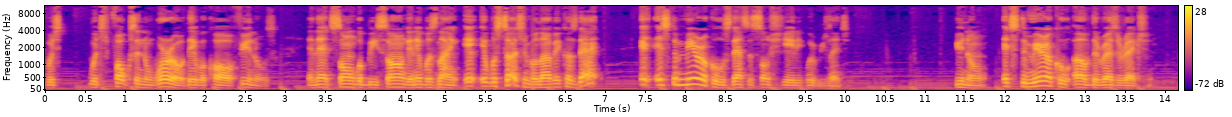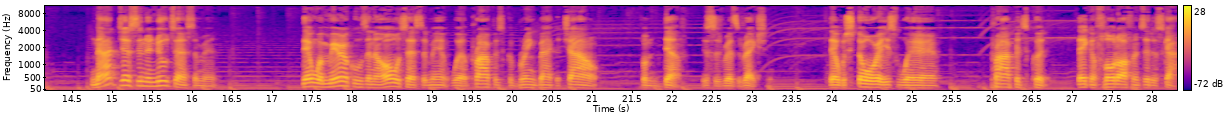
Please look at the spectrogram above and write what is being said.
which which folks in the world they would call funerals, and that song would be sung, and it was like it, it was touching, beloved, because that it, it's the miracles that's associated with religion. You know, it's the miracle of the resurrection, not just in the New Testament. There were miracles in the Old Testament where prophets could bring back a child from death. This is resurrection. There were stories where prophets could they can float off into the sky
